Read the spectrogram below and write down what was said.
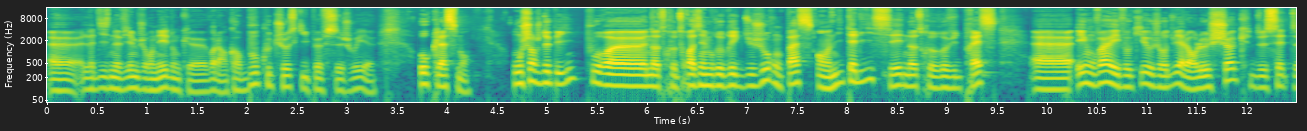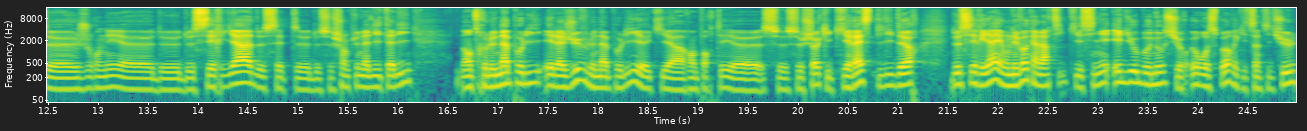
la 19e journée, donc voilà, encore beaucoup de choses qui peuvent se jouer au classement. On change de pays pour euh, notre troisième rubrique du jour. On passe en Italie, c'est notre revue de presse. Euh, et on va évoquer aujourd'hui alors le choc de cette euh, journée de, Serie A, de, de ce championnat d'Italie entre le Napoli et la Juve, le Napoli qui a remporté ce, choc et qui reste leader de Serie A. Et on évoque un article qui est signé Elio Bono sur Eurosport et qui s'intitule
